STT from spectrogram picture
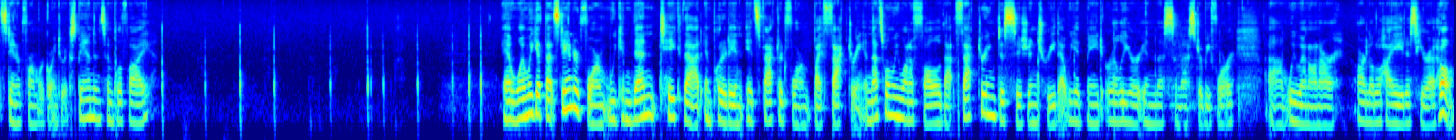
standard form, we're going to expand and simplify. And when we get that standard form, we can then take that and put it in its factored form by factoring. And that's when we want to follow that factoring decision tree that we had made earlier in the semester before um, we went on our, our little hiatus here at home.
